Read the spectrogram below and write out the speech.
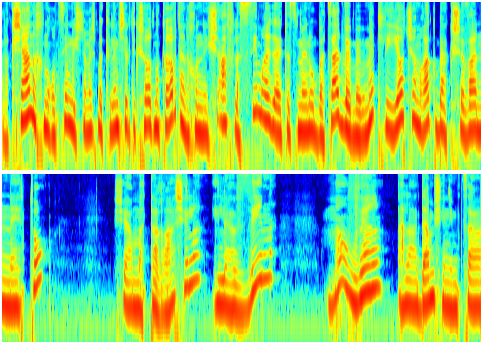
אבל כשאנחנו רוצים להשתמש בכלים של תקשורת מקרבת, אנחנו נשאף לשים רגע את עצמנו בצד, ובאמת להיות שם רק בהקשבה נטו, שהמטרה שלה היא להבין מה עובר על האדם שנמצא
